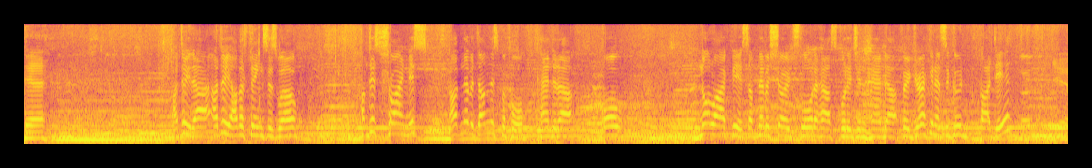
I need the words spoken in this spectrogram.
yeah. I do that. I do other things as well. I'm just trying this. I've never done this before. Hand it out. Well, not like this. I've never showed slaughterhouse footage and hand out food. Do you reckon it's a good idea? Yeah.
